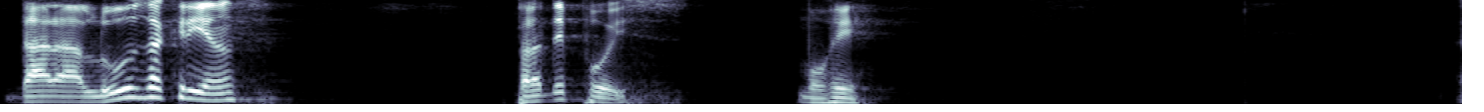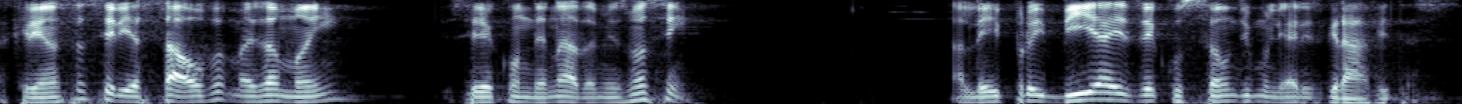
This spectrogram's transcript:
dar à luz à criança para depois morrer. A criança seria salva, mas a mãe seria condenada mesmo assim. A lei proibia a execução de mulheres grávidas.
